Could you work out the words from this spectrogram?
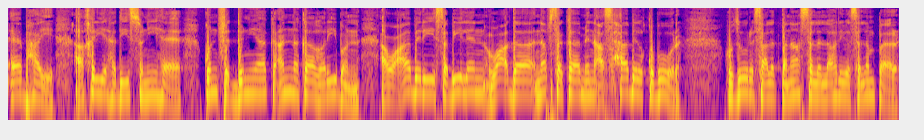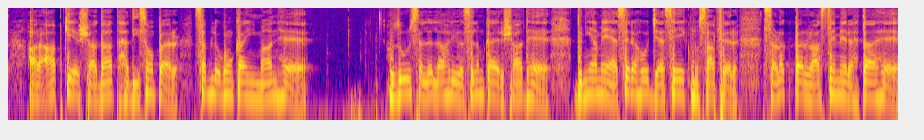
اے بھائی، آخر یہ حدیث سنی ہے۔ کن فی دنیا کا ان کا غریب او عابری سبیل وعد نفس کا من اصحاب القبور۔ حضور رسالت پناہ صلی اللہ علیہ وسلم پر اور آپ کے ارشادات حدیثوں پر سب لوگوں کا ایمان ہے۔ حضور صلی اللہ علیہ وسلم کا ارشاد ہے، دنیا میں ایسے رہو جیسے ایک مسافر سڑک پر راستے میں رہتا ہے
